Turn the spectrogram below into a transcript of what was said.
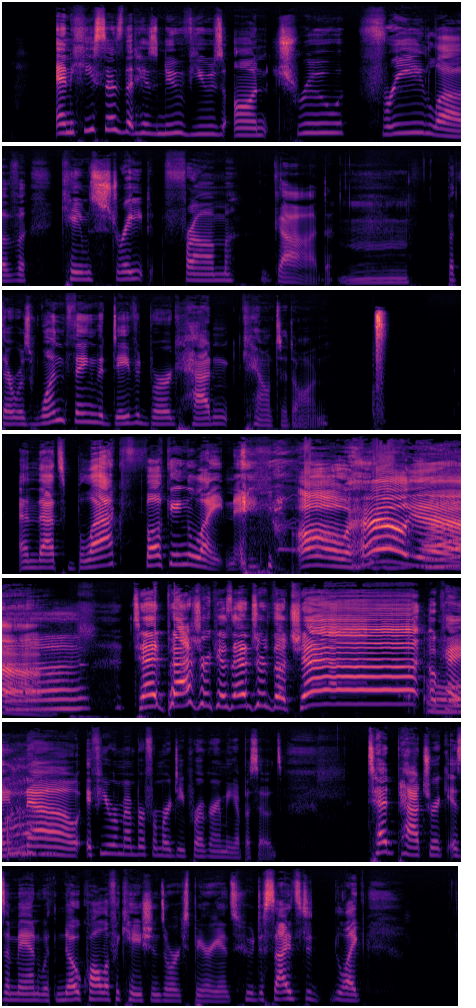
And he says that his new views on true free love came straight from God. Mm, But there was one thing that David Berg hadn't counted on. And that's black fucking lightning. oh, hell yeah. Uh, Ted Patrick has entered the chat. Okay, Wow. now, if you remember from our deprogramming episodes, Ted Patrick is a man with no qualifications or experience who decides to like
